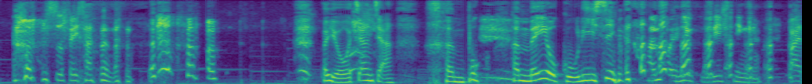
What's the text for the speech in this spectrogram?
是非常的难。哎呦，我这样讲很不很没有鼓励性。很没有鼓励性啊。把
